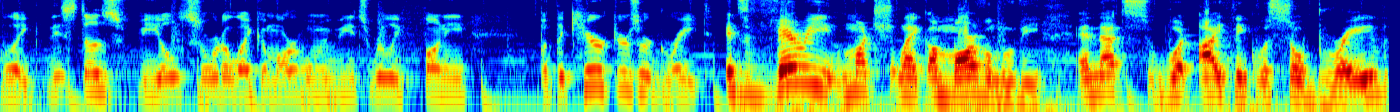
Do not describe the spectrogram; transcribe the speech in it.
like, this does feel sort of like a Marvel movie. It's really funny but the characters are great. It's very much like a Marvel movie, and that's what I think was so brave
